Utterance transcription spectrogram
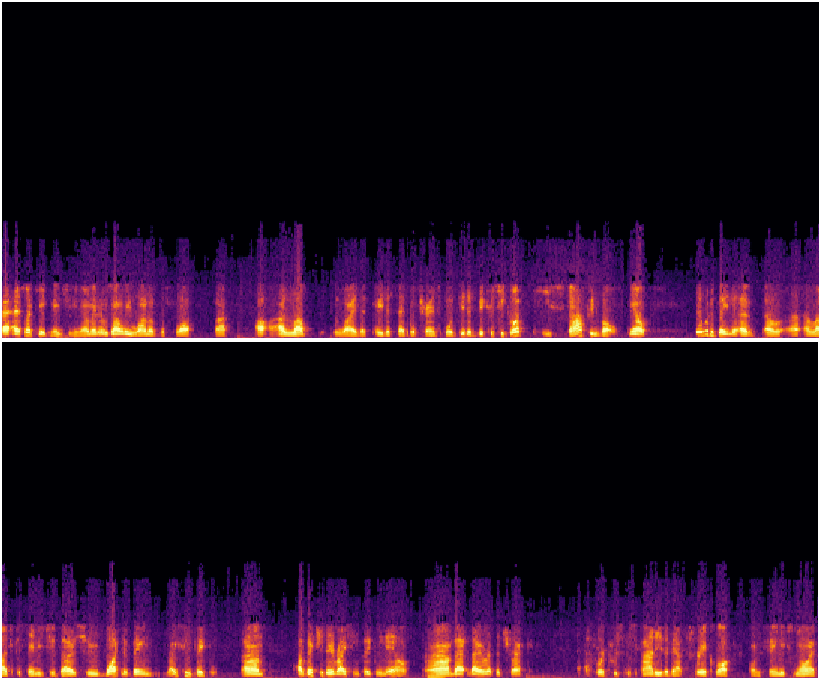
uh, as I keep mentioning, I mean, it was only one of the slots, but I, I loved the way that Peter Sadler Transport did it because he got his staff involved. Now, there would have been a, a, a large percentage of those who mightn't have been racing people. Um, I bet you they're racing people now. Um, they, they were at the track for a Christmas party at about three o'clock on Phoenix night.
